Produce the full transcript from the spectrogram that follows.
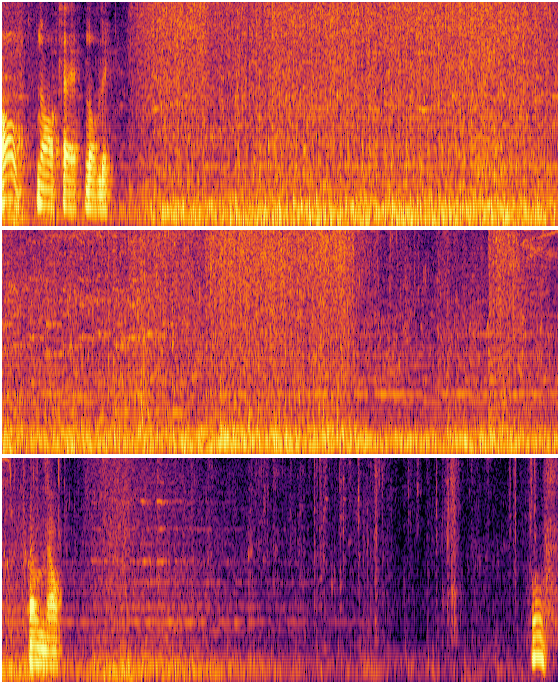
Oh, no, okay, lovely. Oh no. Oof.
